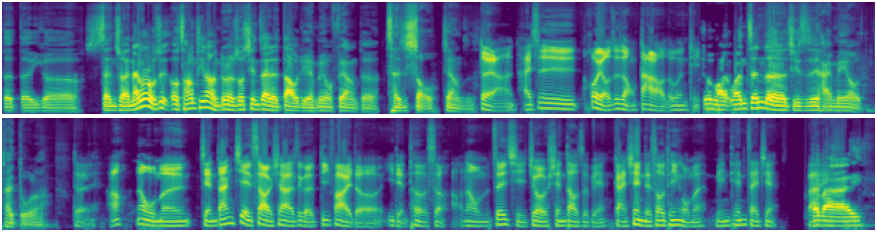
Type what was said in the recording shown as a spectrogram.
的的一个生出来。难怪我最我常常听到很多人说现在的道也没有非常的。成熟这样子，对啊，还是会有这种大佬的问题。就玩玩真的，其实还没有太多了。对，好，那我们简单介绍一下这个 DeFi 的一点特色。好，那我们这一期就先到这边，感谢你的收听，我们明天再见，拜拜。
